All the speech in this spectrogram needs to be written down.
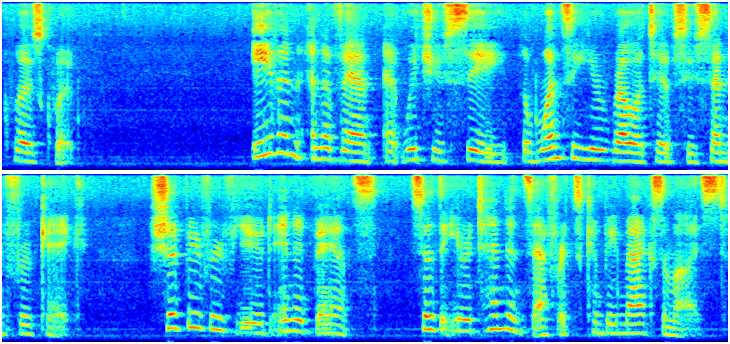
Close quote. Even an event at which you see the once a year relatives who send fruitcake should be reviewed in advance so that your attendance efforts can be maximized.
